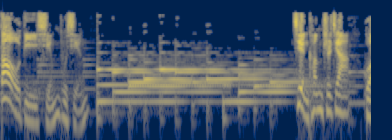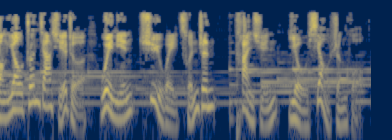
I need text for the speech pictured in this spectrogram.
到底行不行？健康之家广邀专家学者为您去伪存真，探寻有效生活。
